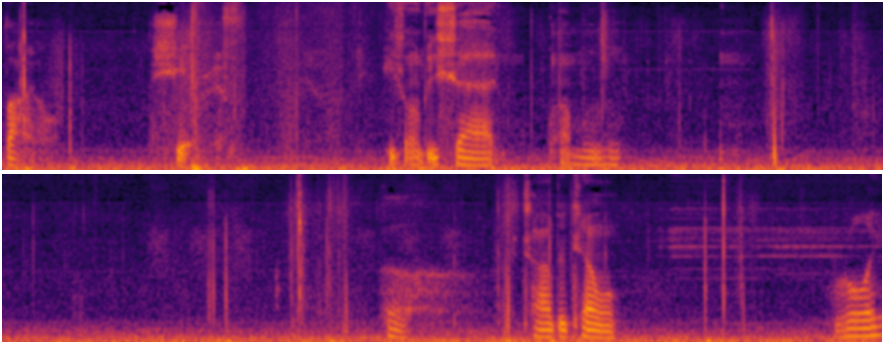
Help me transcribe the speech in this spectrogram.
final. Sheriff. He's gonna be sad I'm moving. It's time to tell him. Roy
